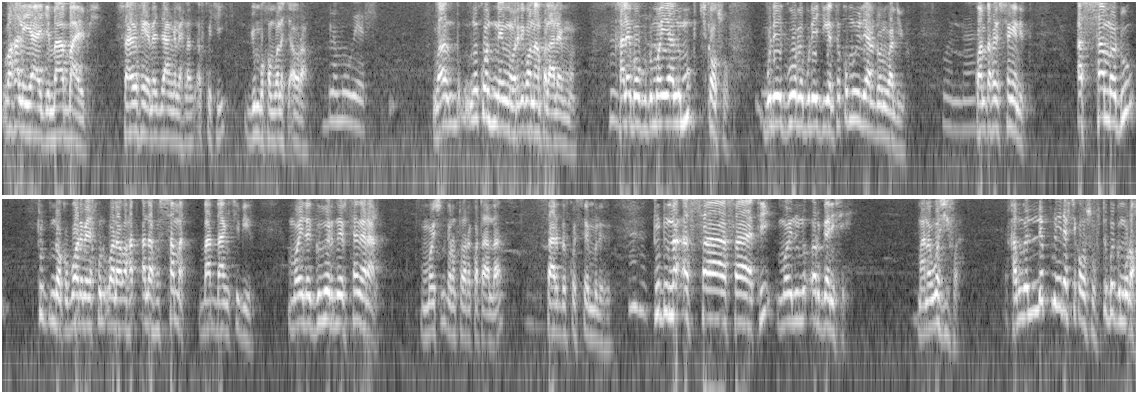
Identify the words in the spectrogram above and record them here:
waxal yaay ji mbaa baay bi saa yoo xëyee na jàng lixlaas ëf ko ci jumbuxam wala ci awraam. La mu wér. waaw na continuer ak moom rek di ko nampalaale ak moom. Xale boobu du yàlla mukk ci kaw suuf. Bu dee góor la bu dee jigéen te ko muy leer doon wàlliyu wallaahi. kon dafay senge nit. As-samadu tudd na ko boo demee xul wala waxat alahu samat baat daa ngi ci biir. Mooy le gouverneur général. Mooy suñu borom tabaraka wa taala. Saar bi daf ko symboliser. Tudd na as-saafaati mooy lu ñu organisé maanaam wasifa. Xam nga lépp luy def ci kaw suuf te bëgg mu dox.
